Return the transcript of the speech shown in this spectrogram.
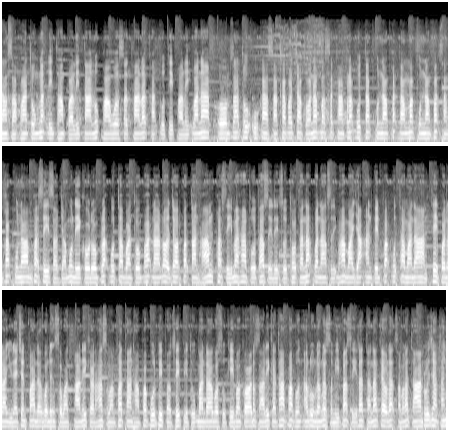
นังสะพาทงนะลิทังปาลิตานุภาวสัทธาระขะตุติภาลิวานาโอมสาธุอุกาสะข้าพเจ้าขอนับมัสการพระพุทธคุณังพระธรรมคุณังพระสังฆคุณังพระศรีสัจจามุนีโคโดมพระพุทธบาทมพระลาลอดยอดพระตันหามพระศรีมหาโพธิสิริสุทโธธนะวนังสิริมหามายาอันเป็นพระพุทธมารดาเทพดาอยู่ในชั้นฟ้าดาวดึงสวรรค์อาริกาหัสวรรค์พระตานหาพระพุทธพิปัสสิปิตุมารดาวสุกีมังกรสาริกาธาตุพระพลอารุณรังรัศมีพระศรีรัตนแก้วและสมรตานพระเจ้าทั้ง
